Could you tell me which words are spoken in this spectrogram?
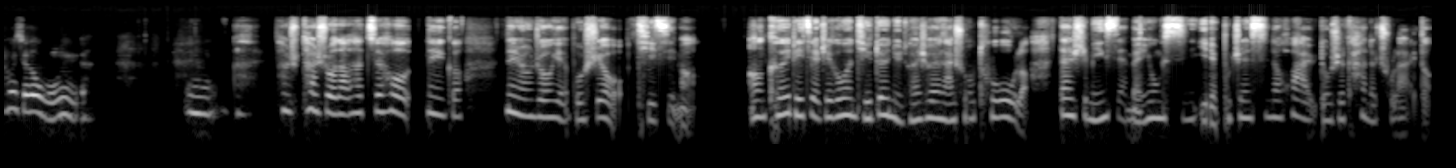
会觉得无语。嗯他说他说到他最后那个内容中也不是有提及吗？嗯，可以理解这个问题对女团成员来说突兀了，但是明显没用心也不真心的话语都是看得出来的。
